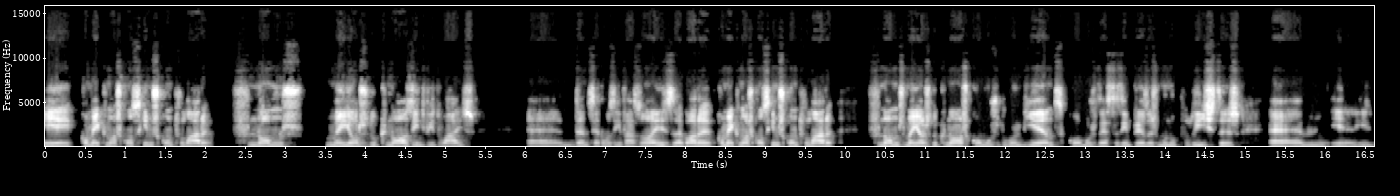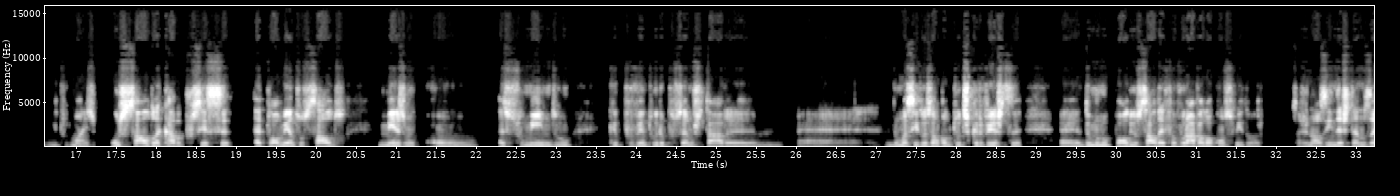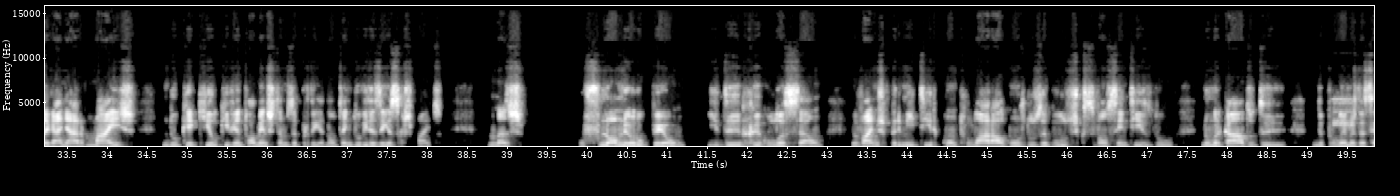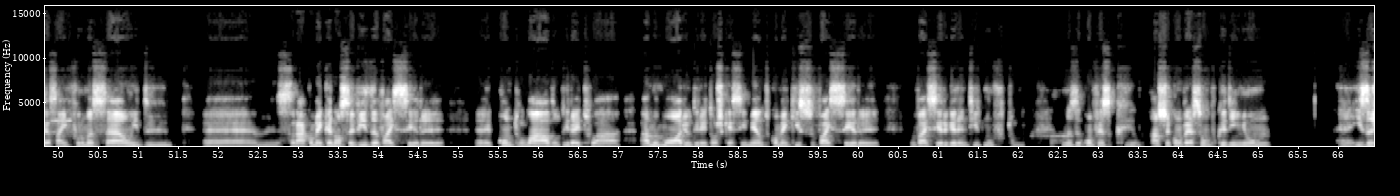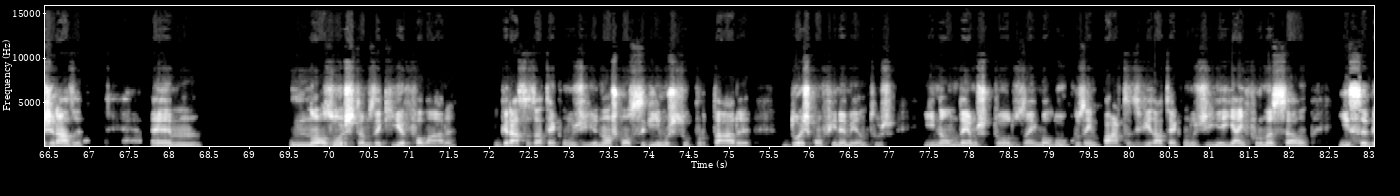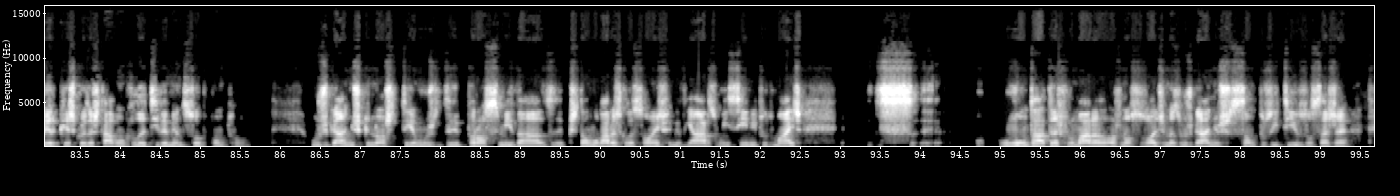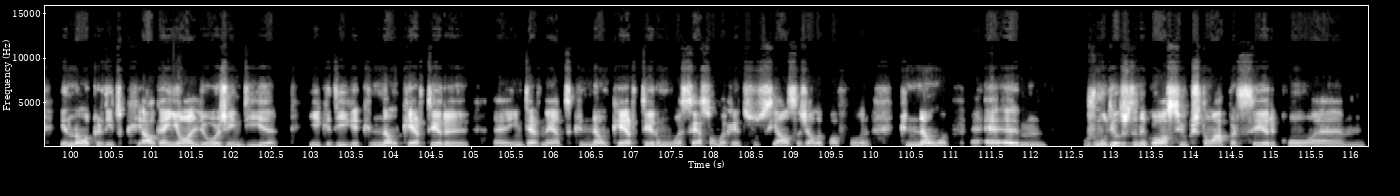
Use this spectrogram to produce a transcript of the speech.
é como é que nós conseguimos controlar fenómenos maiores do que nós, individuais, uh, antes eram as invasões, agora como é que nós conseguimos controlar fenómenos maiores do que nós, como os do ambiente, como os dessas empresas monopolistas um, e, e, tudo mais. O saldo acaba por ser, atualmente, o saldo, mesmo com assumindo que porventura possamos estar uh, numa situação como tu descreveste uh, de monopólio, o saldo é favorável ao consumidor. Ou seja, nós ainda estamos a ganhar mais do que aquilo que eventualmente estamos a perder. Não tenho dúvidas a esse respeito. Mas o fenómeno europeu e de regulação vai nos permitir controlar alguns dos abusos que se vão sentindo no mercado, de, de problemas de acesso à informação e de será como é que a nossa vida vai ser uh, controlada, o direito à, à memória, o direito ao esquecimento, como é que isso vai ser, uh, vai ser garantido no futuro. Mas eu confesso que acho a conversa um bocadinho exagerada. Um, nós hoje estamos aqui a falar, graças à tecnologia, nós conseguimos suportar dois confinamentos e não demos todos em malucos, em parte devido à tecnologia e à informação e saber que as coisas estavam relativamente sob controle. Os ganhos que nós temos de proximidade, que estão a mudar as relações familiares, o ensino e tudo mais, se, o mundo está a transformar aos nossos olhos, mas os ganhos são positivos, ou seja, eu não acredito que alguém olhe hoje em dia e que diga que não quer ter uh, internet, que não quer ter um acesso a uma rede social, seja ela qual for, que não. Um, os modelos de negócio que estão a aparecer com, um,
